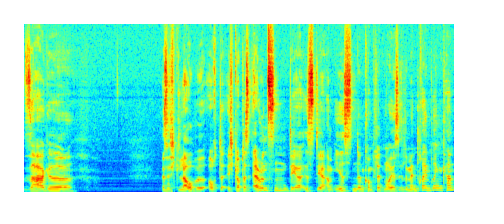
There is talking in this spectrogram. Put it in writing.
sage, also ich glaube auch, ich glaube, dass Aronson der ist, der am ehesten ein komplett neues Element reinbringen kann.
